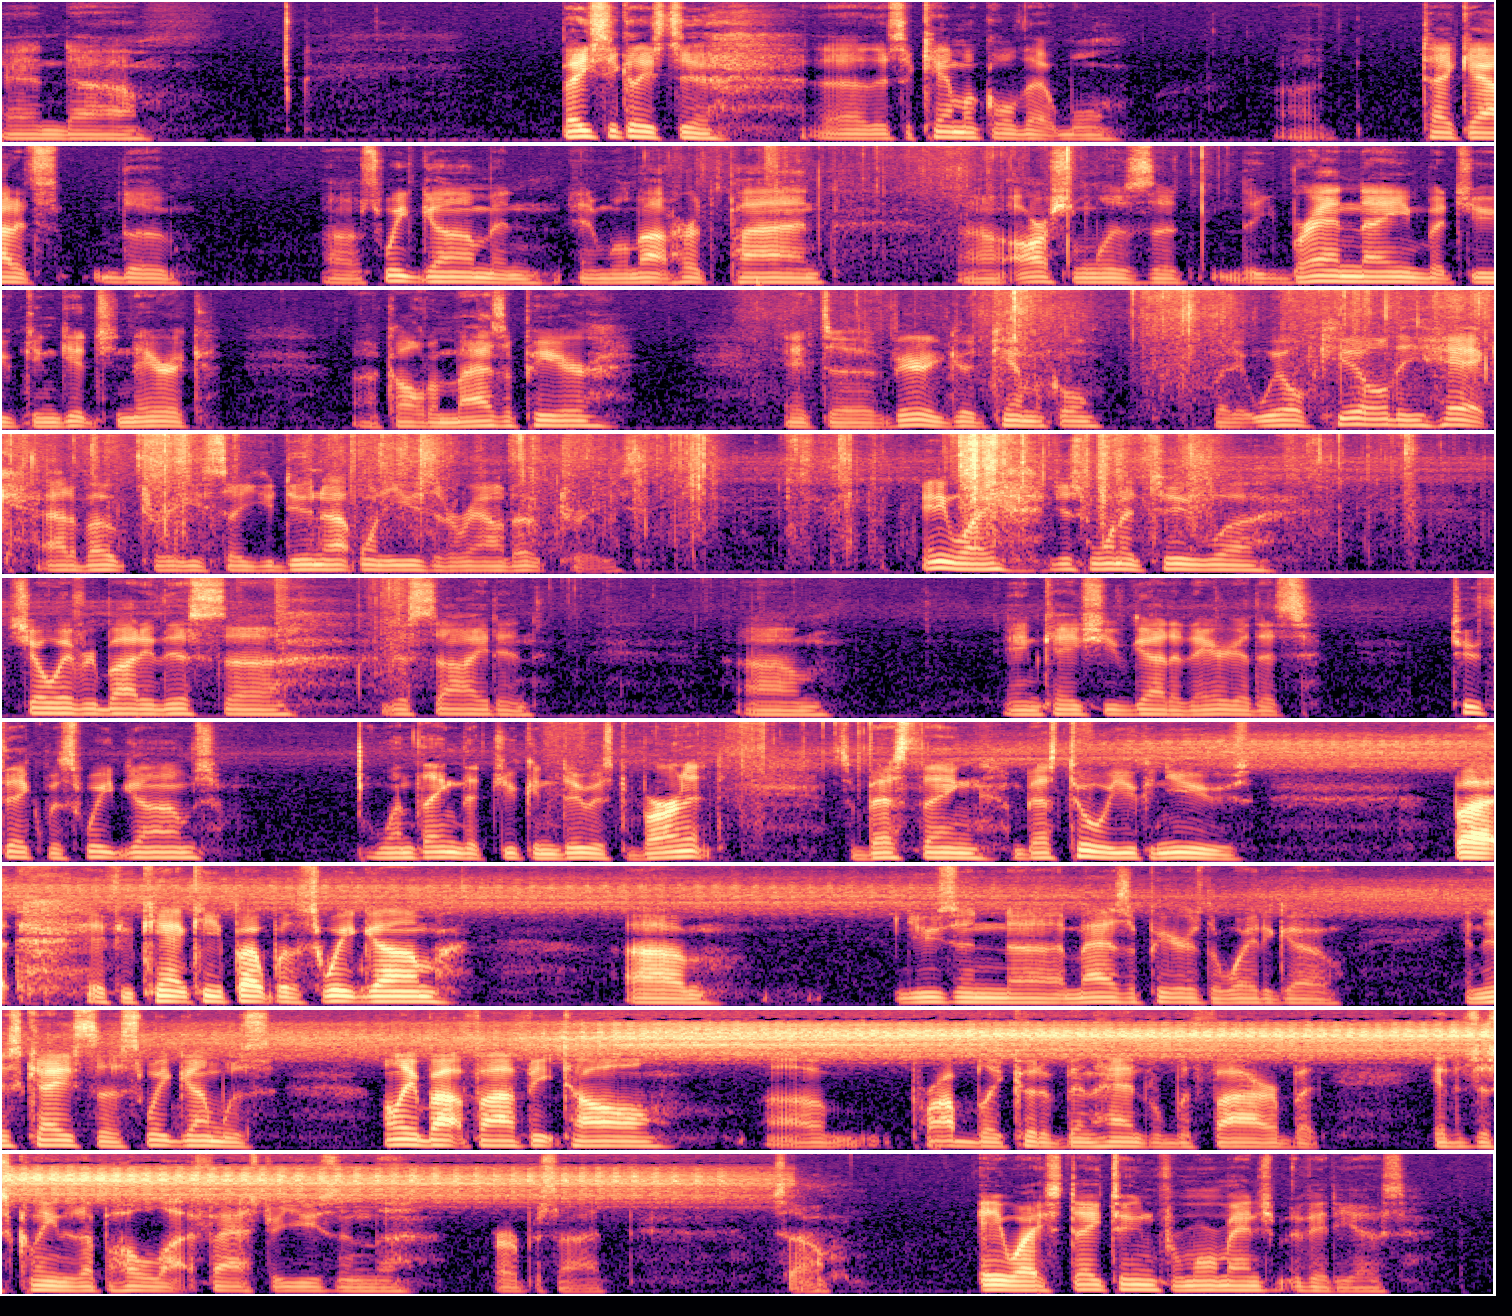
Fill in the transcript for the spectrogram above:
And uh, basically it's, a, uh, it's a chemical that will uh, take out its the uh, sweet gum and, and will not hurt the pine. Uh, Arsenal is the, the brand name, but you can get generic uh, called imazapyr. It's a very good chemical, but it will kill the heck out of oak trees, so you do not want to use it around oak trees. Anyway, just wanted to uh, show everybody this uh, this site and um, in case you've got an area that's too thick with sweet gums. One thing that you can do is to burn it. It's the best thing, best tool you can use. But if you can't keep up with a sweet gum, um, using uh, imazapyr is the way to go. In this case, the sweet gum was only about five feet tall. Um, probably could have been handled with fire, but it'll just cleaned it up a whole lot faster using the herbicide. So anyway, stay tuned for more management videos.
